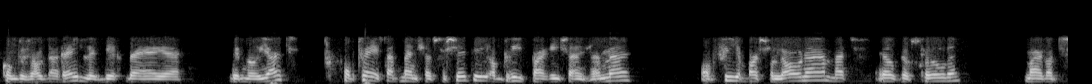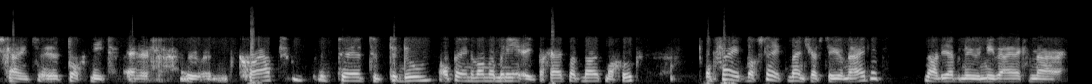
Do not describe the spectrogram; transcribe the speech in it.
Komt dus ook redelijk dicht bij uh, de miljard. Op twee staat Manchester City. Op drie Paris Saint-Germain. Op vier Barcelona met heel veel schulden. Maar dat schijnt uh, toch niet erg uh, te, te, te, doen op een of andere manier. Ik begrijp dat nooit, maar goed. Op vijf nog steeds Manchester United. Nou, die hebben nu een nieuwe eigenaar,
